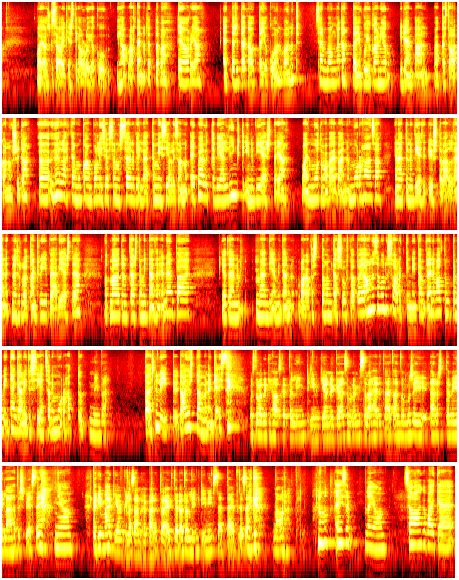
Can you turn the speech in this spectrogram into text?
Vai olisiko se oikeasti ollut joku ihan varten otettava teoria, että sitä kautta joku on voinut sen bongata, tai joku, joka on jo pidempään vaikka sitä alkanut sitä. Öö, yhden lähteen mukaan poliisi olisi saanut selville, että Missy oli saanut epäilyttäviä LinkedIn-viestejä vain muutama päivä ennen murhaansa ja näyttänyt viestit ystävälleen, että ne olisi ollut jotain kriipeä viestejä. Mutta mä en löytänyt tästä mitään sen enempää, joten mä en tiedä, miten vakavasti tuohon mitä suhtautua. Ja onhan se voinut saadakin niitä, mutta ei ne välttämättä mitenkään liity siihen, että se oli murhattu. Niinpä. Tai ne liittyy. Tämä on just tämmöinen keissi. Musta on jotenkin hauska, että LinkedInkin on nykyään semmoinen, missä lähetetään jotain tommosia ärsyttäviä lähetysviestejä. Joo. Toki mäkin on kyllä saanut epäilyttävää yhteydenoton LinkedInissä, että ei pitäisi ehkä nauratella. No mutta ei se, no joo. Se on aika vaikea.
